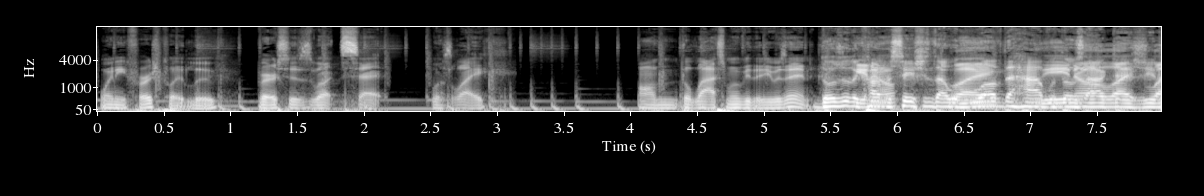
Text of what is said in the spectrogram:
when he first played Luke versus what set was like on the last movie that he was in. Those are the You know? conversations I would Like, love to have with you those know, actors. Like, you know,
